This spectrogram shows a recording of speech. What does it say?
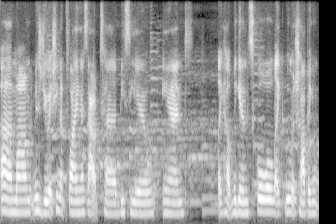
uh, mom, Miss Jewett, she ended up flying us out to BCU and like helped me get into school. Like we went shopping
